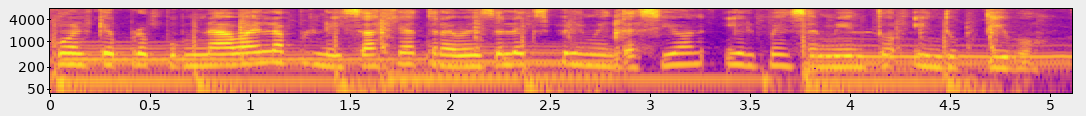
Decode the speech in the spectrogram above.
con el que propugnaba el aprendizaje a través de la experimentación y el pensamiento inductivo.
